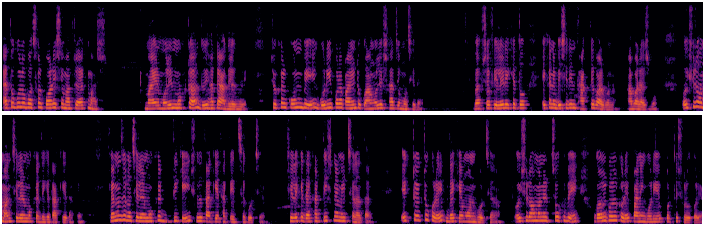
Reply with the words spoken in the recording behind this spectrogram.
এতগুলো বছর পরে সে মাত্র এক মাস। মায়ের মলিন মুখটা দুই হাতে আগলে ধরে। চোখের কোণ বেয়ে গড়িয়ে পড়া পানিটুকু আঙুলের সাহায্যে মুছে দেয়। ব্যবসা ফেলে রেখে তো এখানে বেশি দিন থাকতে পারব না, আবার আসব। ঐশী রহমান ছেলের মুখের দিকে তাকিয়ে থাকেন। কেন যেন ছেলের মুখের দিকেই শুধু তাকিয়ে থাকতে ইচ্ছে করছে। ছেলেকে দেখার তৃষ্ণা মিটছে না তার। একটু একটু করে দেখে মন ভরছে না। ঐশী রহমানের চোখ বেয়ে গল গল করে পানি গড়িয়ে পড়তে শুরু করে।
